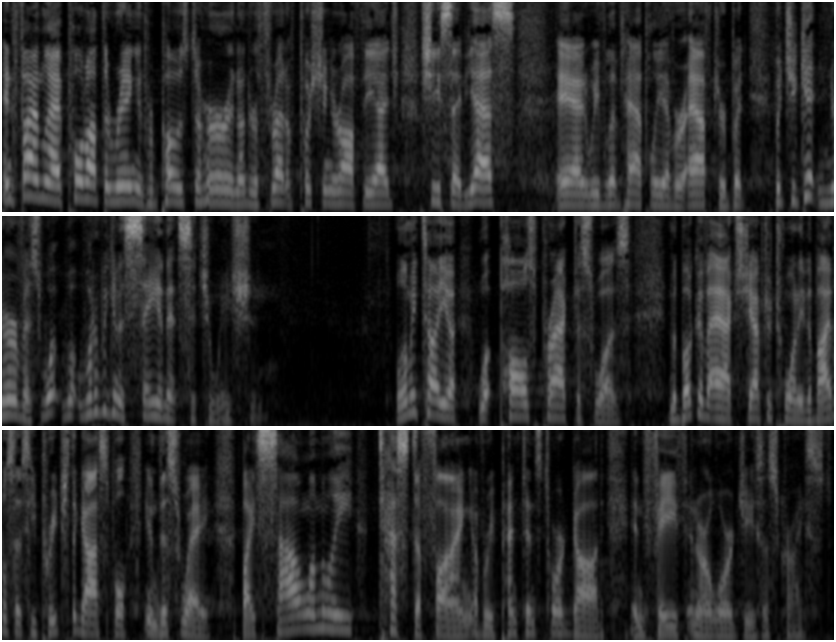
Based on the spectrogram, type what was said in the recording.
and finally, I pulled out the ring and proposed to her. And under threat of pushing her off the edge, she said yes. And we've lived happily ever after. But, but you get nervous. What, what, what are we going to say in that situation? Well, let me tell you what Paul's practice was. In the book of Acts, chapter 20, the Bible says he preached the gospel in this way by solemnly testifying of repentance toward God and faith in our Lord Jesus Christ.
